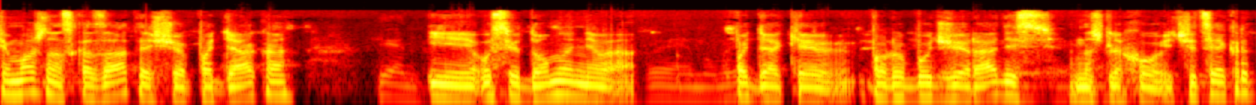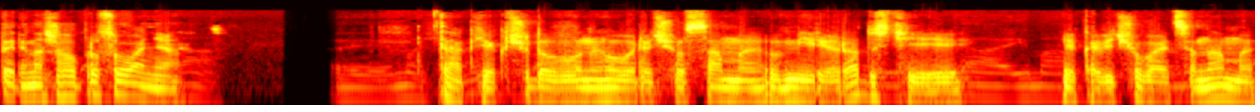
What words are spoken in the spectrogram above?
Чи можна сказати, що подяка і усвідомлення подяки пробуджує радість на шляху? І чи це є критерій нашого просування? Так, як чудово вони говорять, що саме в мірі радості, яка відчувається нами,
